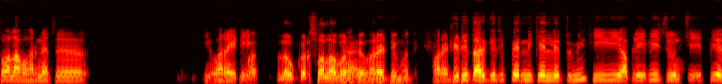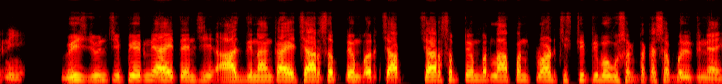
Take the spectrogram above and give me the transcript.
सोला भरण्याचं ही व्हरायटी लवकर सोला भरते व्हरायटी मध्ये. किती तारखेची पेरणी केली तुम्ही? ही आपली वीस जूनची पेरणी वीस जूनची पेरणी आहे त्यांची. आज दिनांक आहे चार सप्टेंबर. चार चार सप्टेंबरला आपण प्लॉटची स्थिती बघू शकता कशा पद्धतीने आहे.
